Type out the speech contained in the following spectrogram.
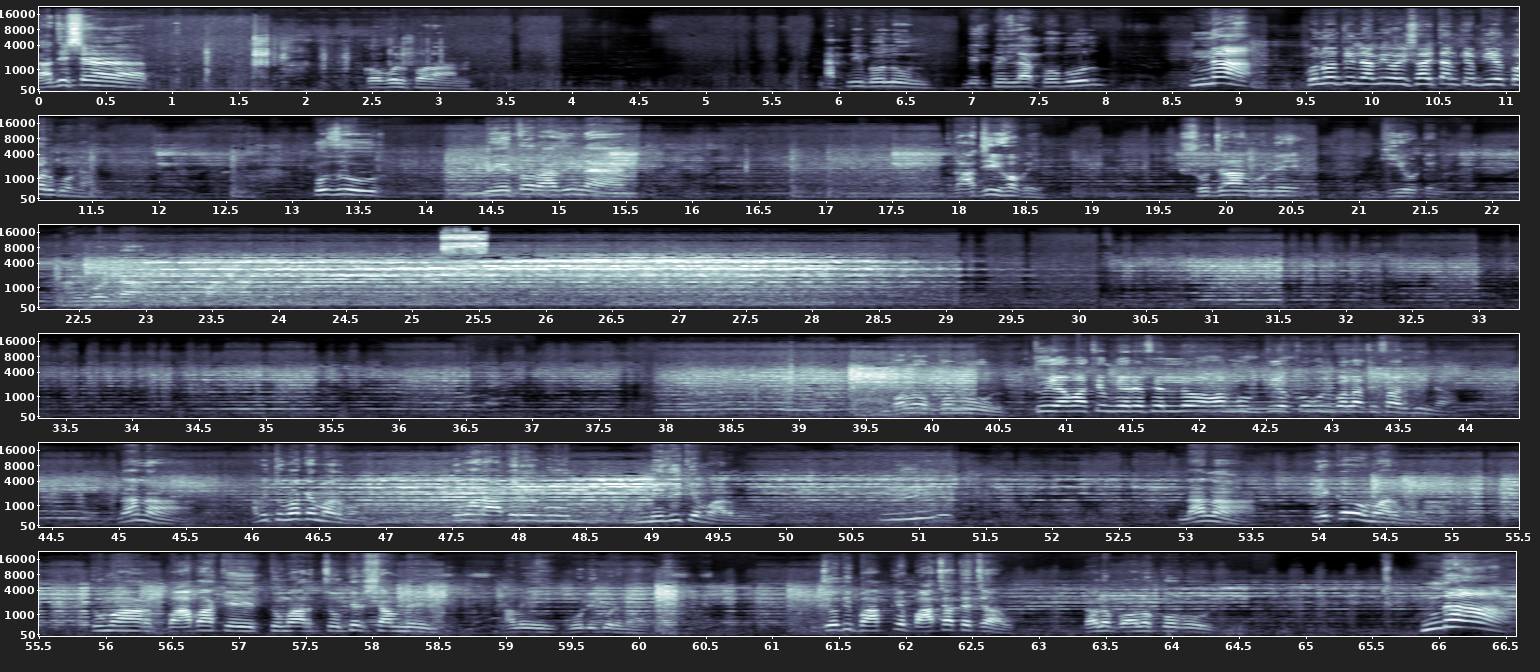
কাজী সাহেব কবুল পড়ান। আপনি বলুন বিসমিল্লাহ কবুল? না কোনোদিন আমি ওই শয়তানকে বিয়ে করব না। হুজুর মেয়ে তো রাজি না। রাজি হবে। সোজা আঙ্গুলে গিয়োটেন আঙ্গুলটা বলো কবুল। তুই আমাকে মেরে ফেললেও আমার মুখ দিয়ে কবুল বলাতে পারবি না। না না আমি তোমাকে মারবো না। তোমার আদরের বোন মিলিকে মারবো। না না একেও মারবো না। তোমার বাবাকে তোমার চোখের সামনে আমি গুলি করে মারব। যদি বাপকে বাঁচাতে চাও তাহলে বলো কবুল। না!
